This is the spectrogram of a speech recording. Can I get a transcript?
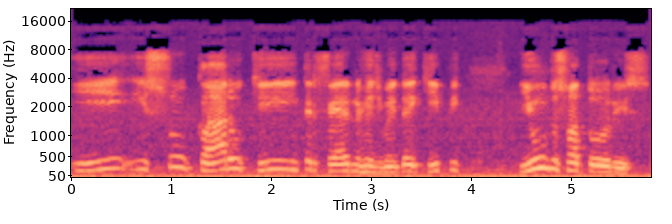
e isso, claro, que interfere no rendimento da equipe. E um dos fatores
